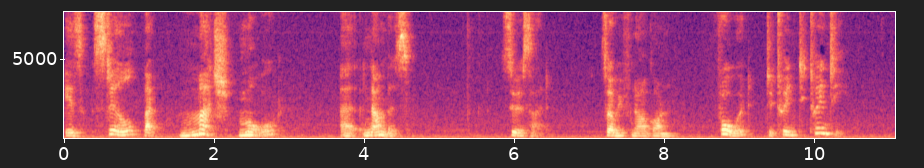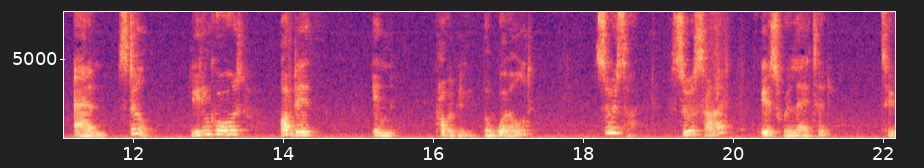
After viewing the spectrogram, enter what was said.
is still, but much more uh, numbers, suicide. So we've now gone forward to 2020 and still leading cause of death in probably the world, suicide. Suicide is related to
